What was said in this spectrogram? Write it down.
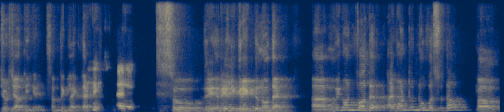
जुड़ जाती है, something like that. Correct. So re really great to know that. Uh, moving on further, I want to know, Vasudha, uh,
